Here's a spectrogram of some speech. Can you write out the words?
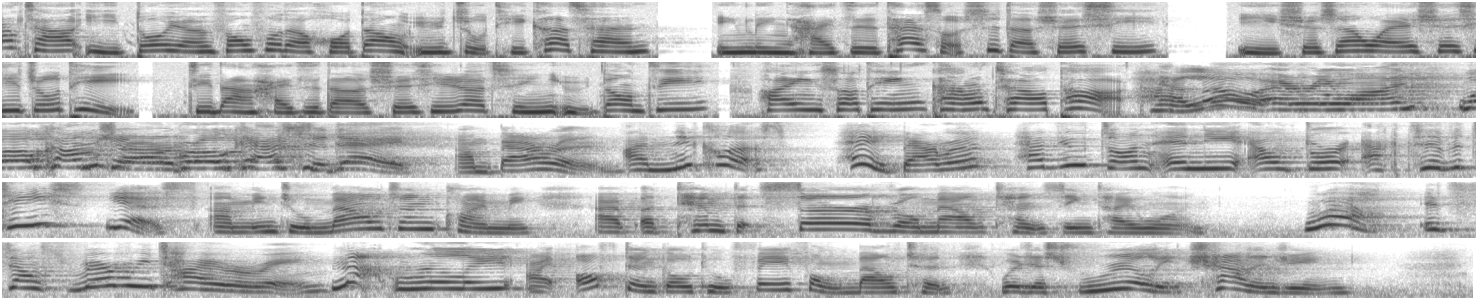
康桥以多元丰富的活动与主题课程，引领孩子探索式的学习，以学生为学习主体，激荡孩子的学习热情与动机。欢迎收听康桥 Talk。 Hello, everyone. Welcome to our broadcast today. I'm Baron. I'm Nicholas. Hey, Baron, have you done any outdoor activities? Yes, I'm into mountain climbing. I've attempted several mountains in Taiwan. Wow, it sounds very tiring. Not really. I often go to Feifeng Mountain, which is really challenging.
